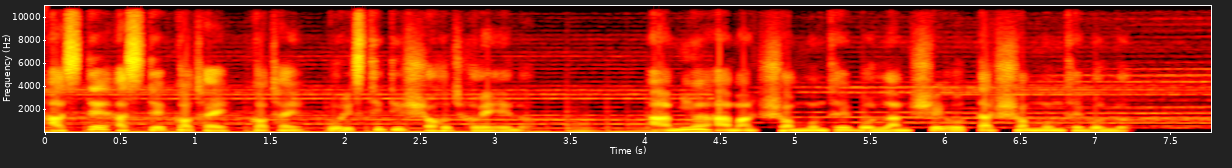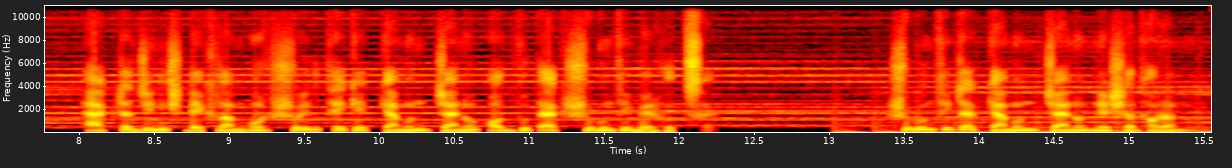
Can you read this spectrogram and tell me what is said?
আস্তে আস্তে কথায় কথায় পরিস্থিতি সহজ হয়ে এলো। আমিও আমার সম্বন্ধে বললাম সে ও তার সম্বন্ধে বলল। একটা জিনিস দেখলাম, ওর শরীর থেকে কেমন যেন অদ্ভুত এক সুগন্ধি বের হচ্ছে। সুগন্ধিটা কেমন যেন নেশা ধরানো।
